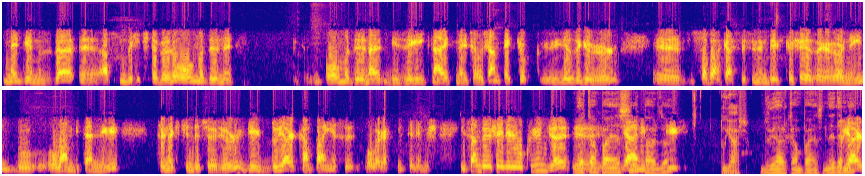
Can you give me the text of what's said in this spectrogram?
medyamızda e, aslında hiç de böyle olmadığını olmadığına bizleri ikna etmeye çalışan pek çok e, yazı görüyorum. E, Sabah gazetesinin bir köşe yazarı örneğin bu olan bitenleri tırnak içinde söylüyorum bir duyar kampanyası olarak nitelemiş. İnsan böyle şeyleri okuyunca ne e, kampanyası yani pardon? Bir, duyar. Duyar kampanyası ne demek? Duyar,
